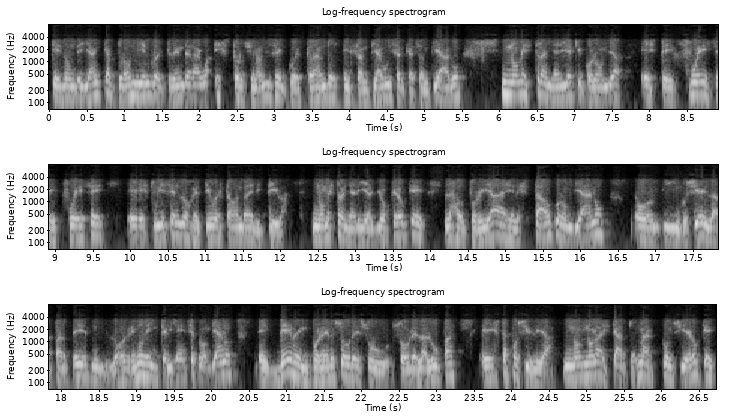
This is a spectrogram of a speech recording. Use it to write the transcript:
que donde ya han capturado miembros del tren de Aragua extorsionando y secuestrando en Santiago y cerca de Santiago. No me extrañaría que Colombia este, fuese, fuese, eh, estuviese en el objetivo de esta banda delictiva. No me extrañaría. Yo creo que las autoridades, el Estado colombiano, o inclusive la parte, los organismos de inteligencia colombianos eh, deben poner sobre su sobre la lupa esta posibilidad. No, no la descarto. Es más, considero que eh,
